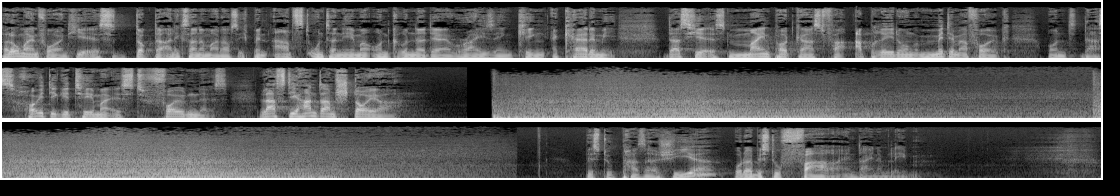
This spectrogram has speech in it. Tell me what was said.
Hallo mein Freund, hier ist Dr. Alexander Madaus. Ich bin Arzt, Unternehmer und Gründer der Rising King Academy. Das hier ist mein Podcast Verabredung mit dem Erfolg. Und das heutige Thema ist folgendes. Lass die Hand am Steuer. Bist du Passagier oder bist du Fahrer in deinem Leben?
